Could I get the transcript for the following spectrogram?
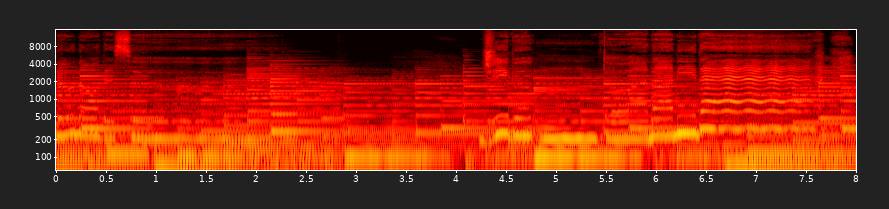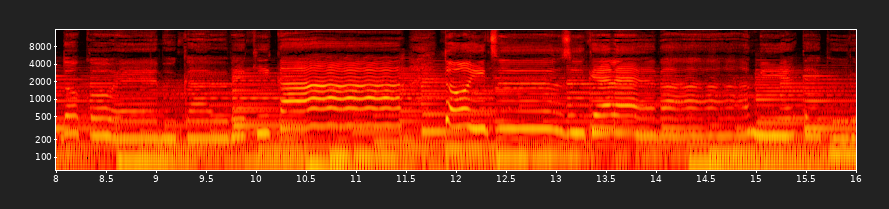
るのです自分とは何でどこへ向かうべきか問い続ければ見えてくる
